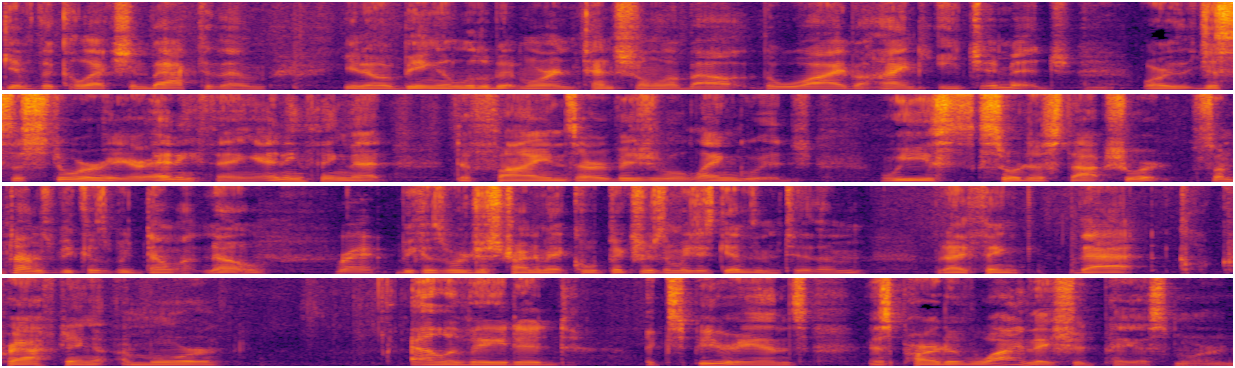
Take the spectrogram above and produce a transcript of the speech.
give the collection back to them you know being a little bit more intentional about the why behind each image or just the story or anything anything that defines our visual language we sort of stop short sometimes because we don't know Right. because we're just trying to make cool pictures and we just give them to them. But I think that crafting a more elevated experience is part of why they should pay us more. Mm-hmm.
